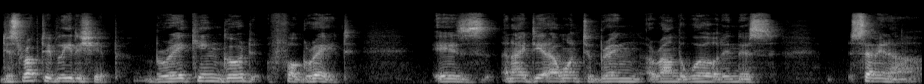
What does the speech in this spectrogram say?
Disruptive leadership, breaking good for great, is an idea I want to bring around the world in this seminar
